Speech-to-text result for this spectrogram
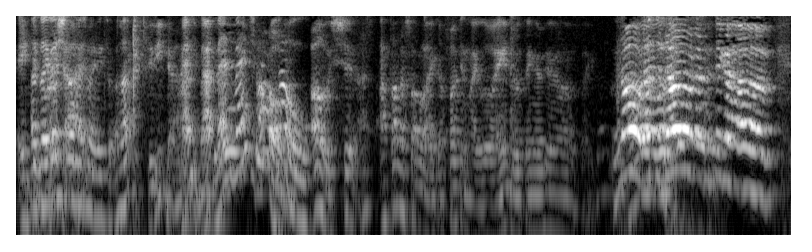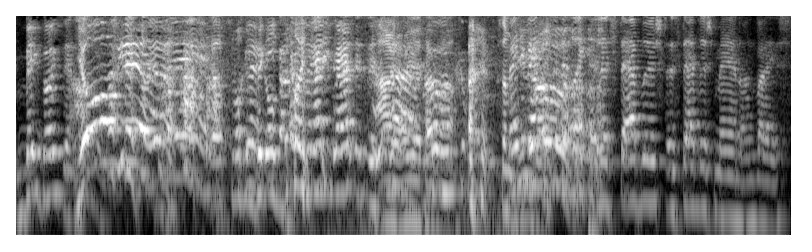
Hey, I was did like, that shit almost made me throw. Huh? Did he die? Matty Matheson? Matty Matheson? No. No. Oh shit! I, s- I thought I saw like a fucking like little angel thing of him. I was like, No, that's a no. That's a nigga. Uh, big doinks and Yo, yeah, Yo, smoking big old doinks. doinks. Matty Matheson. I don't know what you're talking about. come on. Some Matty dude- Matheson is like an established, established man on Vice.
